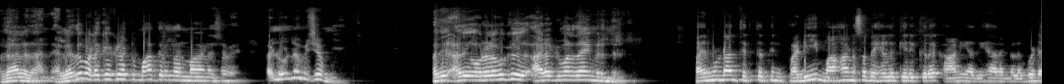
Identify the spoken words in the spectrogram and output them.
அதால தான் அல்லது வடக்கு கிழக்கு மாத்திரம் தான் மாகாண சபை ரெண்டு விஷயம் அது அது ஓரளவுக்கு ஆரோக்கியமானதாகவும் இருந்திருக்கு. பதிமூன்றாம் திருத்தத்தின் படி மாகாண சபைகளுக்கு இருக்கிற காணி அதிகாரங்களை விட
